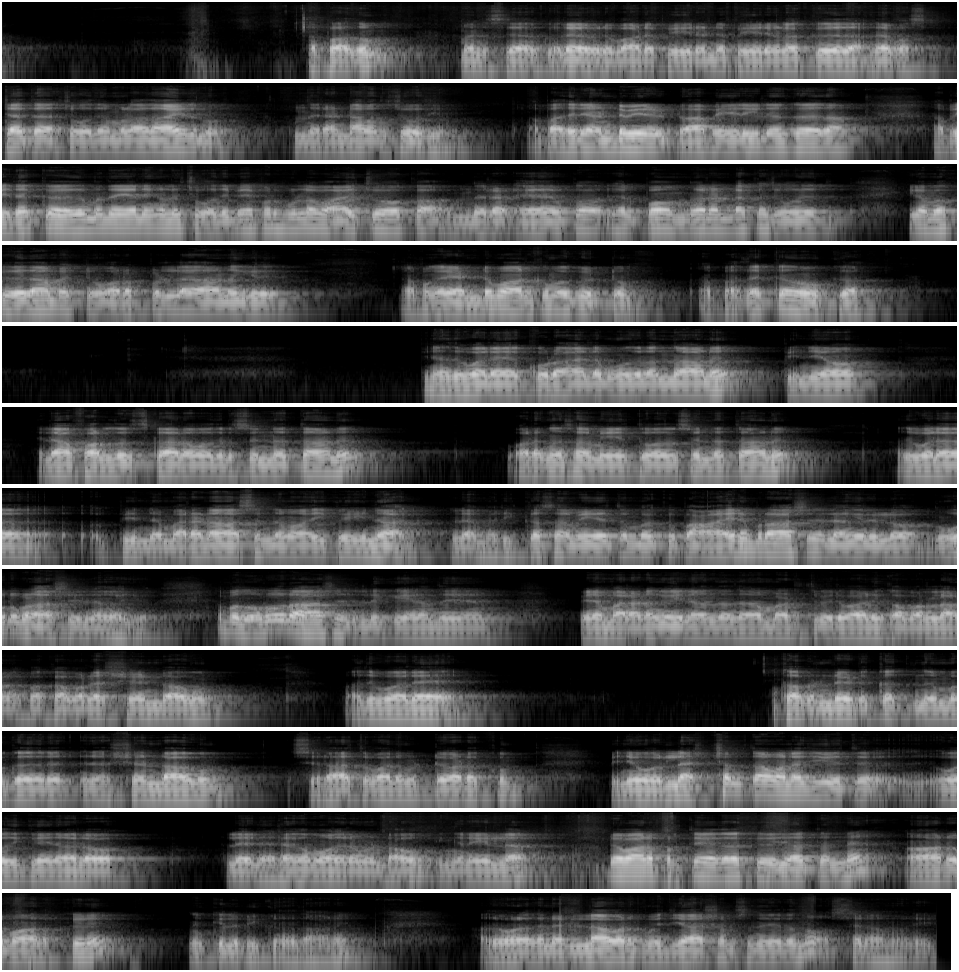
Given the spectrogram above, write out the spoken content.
അപ്പോൾ അതും മനസ്സിലാക്കുക അല്ലേ? ഒരുപാട് പേരിന്റെ പേരുകളൊക്കെ എഴുതാം. അല്ലെ? ഫസ്റ്റത്തെ ചോദ്യം നമ്മളതായിരുന്നു. ഇന്ന് രണ്ടാമത്തെ ചോദ്യം. അപ്പോൾ അതിൽ രണ്ട് പേര് കിട്ടും ആ പേര് പേരിലേക്ക് എഴുതാം. അപ്പോൾ ഇതൊക്കെ എഴുതുമ്പോൾ നിങ്ങൾ ചോദ്യ പേപ്പർ ഫുള്ള് വായിച്ചു നോക്കാം. ഒന്ന് ഏതൊക്കെ ചിലപ്പോൾ ഒന്നോ രണ്ടൊക്കെ ചോദ്യം ഇത് നമുക്ക് എഴുതാൻ പറ്റും. ഉറപ്പുള്ളതാണെങ്കിൽ അപ്പോൾ രണ്ട് മാർക്ക് നമുക്ക് കിട്ടും. അപ്പോൾ അതൊക്കെ നോക്കുക. പിന്നെ അതുപോലെ ഖുർആാന്റെ മൂന്നിലൊന്നാണ് പിന്നെയോ എല്ലാ ഫർദസ്കാരം ഓതൽ സുന്നത്താണ്. ഉറങ്ങുന്ന സമയത്ത് ഓതൽ സുന്നത്താണ്. അതുപോലെ പിന്നെ മരണാസന്നമായി കഴിഞ്ഞാൽ അല്ല മരിക്കുന്ന സമയത്ത് നമുക്ക് ഇപ്പോൾ ആയിരം പ്രാവശ്യം ഇല്ലെങ്കിലല്ലോ നൂറ് പ്രാവശ്യം ഇല്ലാൻ കഴിയും. അപ്പോൾ നൂറ് പ്രാവശ്യം ഇല്ലെങ്കിൽ എന്ത് ചെയ്യും? പിന്നെ മരണം കഴിഞ്ഞാൽ നമ്മൾ അടുത്ത പരിപാടി കവറിലാണ്. അപ്പോൾ കവർ രക്ഷ ഉണ്ടാകും അതുപോലെ കവറിന്റെ എടുക്കത്ത് നമുക്ക് രക്ഷ ഉണ്ടാകും സിറാത്ത് പാലം വിട്ട് കിടക്കും. പിന്നെ ഒരു ലക്ഷം തവണ ജീവിതത്തിൽ ഓതിക്കഴിഞ്ഞാലോ അല്ലെ നരകമോചനം ഉണ്ടാവും. ഇങ്ങനെയുള്ള ഒരുപാട് പ്രത്യേകതകൾ എഴുതിയാൽ തന്നെ ആറ് മാർക്കിന് നിങ്ങൾക്ക് ലഭിക്കുന്നതാണ്. അതുപോലെ തന്നെ എല്ലാവർക്കും വിദ്യാശംസ നേരുന്നു. അസ്സലാമു അലൈക്കും.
